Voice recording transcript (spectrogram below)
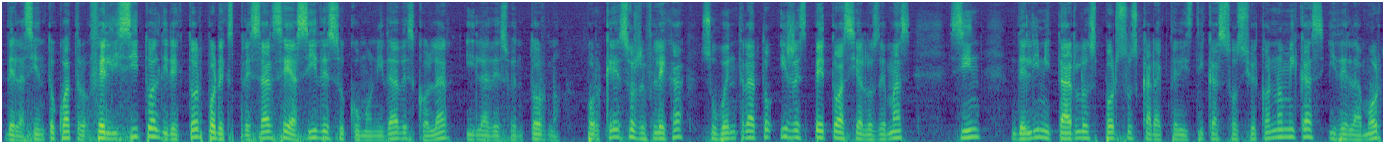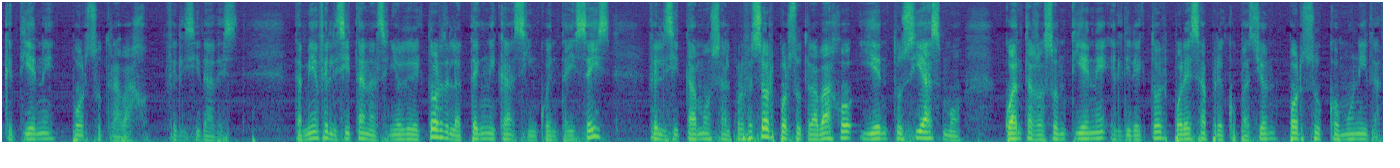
de la 104, felicito al director por expresarse así de su comunidad escolar y la de su entorno, porque eso refleja su buen trato y respeto hacia los demás sin delimitarlos por sus características socioeconómicas y del amor que tiene por su trabajo. Felicidades. También felicitan al señor director de la técnica 56. Felicitamos al profesor por su trabajo y entusiasmo. Cuánta razón tiene el director por esa preocupación por su comunidad.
